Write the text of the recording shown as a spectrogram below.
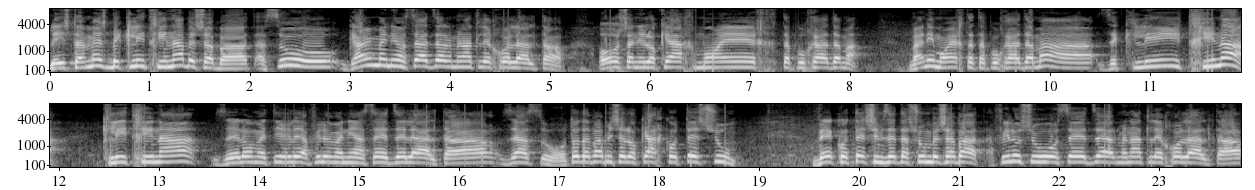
להשתמש בכלי תחינה בשבת אסור, גם אם אני עושה את זה על מנת לאכול לאלתר. או שאני לוקח מועך תפוחי אדמה. ואני מועך את התפוחי אדמה, זה כלי תחינה. כלי תחינה זה לא מתיר לי, אפילו אם אני אעשה את זה לאלתר, זה אסור. אותו דבר מי שלוקח קוטש שום וקוטש עם זה את השום בשבת, אפילו שהוא עושה את זה על מנת לאכול לאלתר,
